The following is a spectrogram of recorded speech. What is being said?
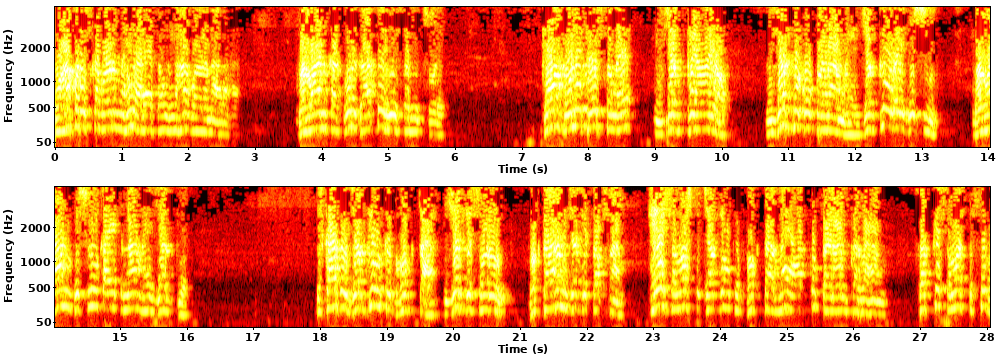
वहाँ पर इसका वर्णन नहीं आया था यहाँ वर्णन आ रहा है। भगवान का गुण गाते हुए शरीर छोड़े। क्या बोले थे उस समय? यज्ञाय। यज्ञ को प्रणाम है। यज्ञ वही विष्णु। भगवान विष्णु का एक नाम है यज्ञ। इसका तो यज्ञों के भोक्ता, यज्ञ स्वरूप। भोक्तारम यज्ञ तत्सान हे समस्त यज्ञों के भोक्ता मैं आपको प्रणाम कर रहा हूँ। सबके समस्त शुभ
